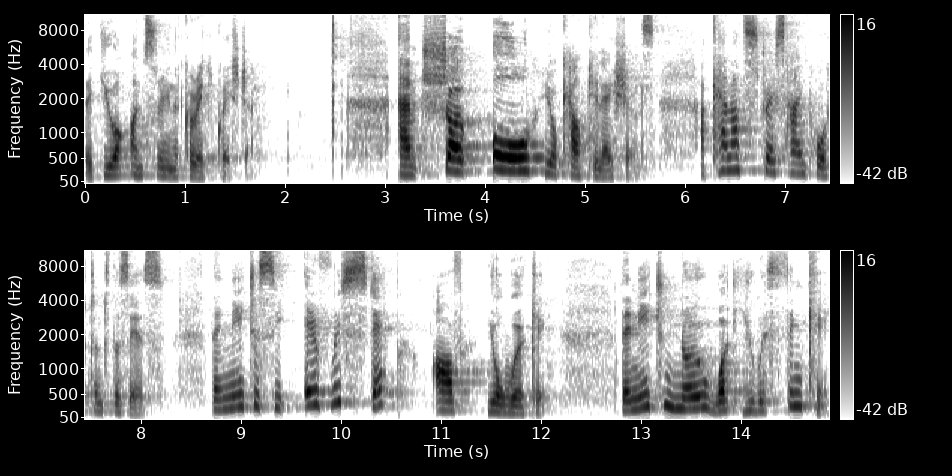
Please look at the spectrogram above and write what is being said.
that you are answering the correct question. Um, show all your calculations. I cannot stress how important this is. They need to see every step of your working. They need to know what you were thinking.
